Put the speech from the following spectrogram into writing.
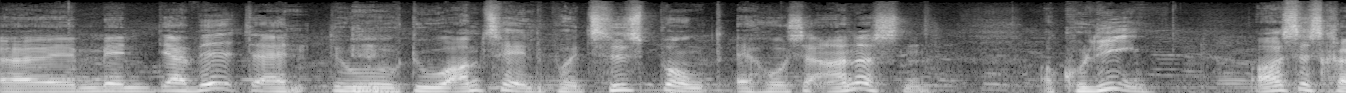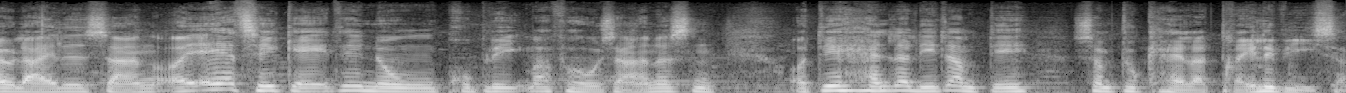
Øh, men jeg ved, at du, du omtalte på et tidspunkt, at H.C. Andersen og Kolin også skrev lejlighedssange, og af og til gav det nogle problemer for H.C. Andersen, og det handler lidt om det, som du kalder drilleviser.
